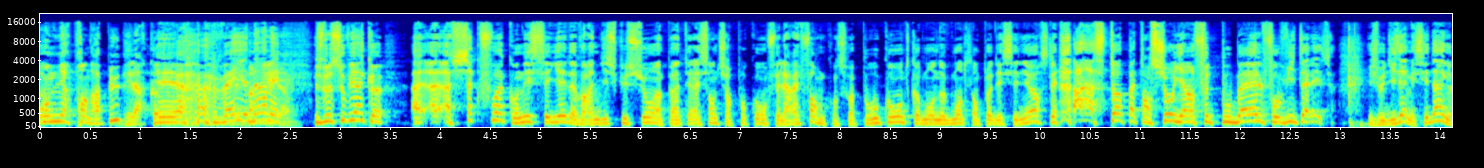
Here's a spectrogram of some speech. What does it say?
on n'y reprendra plus. Et, veille, non, non, mais je me souviens que à, chaque fois qu'on essayait d'avoir une discussion un peu intéressante sur pourquoi on fait la réforme, qu'on soit pour ou contre, comment on augmente l'emploi des seniors, c'était ah stop, attention, il y a un feu de poubelle, faut vite aller. Et je me disais mais c'est dingue,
